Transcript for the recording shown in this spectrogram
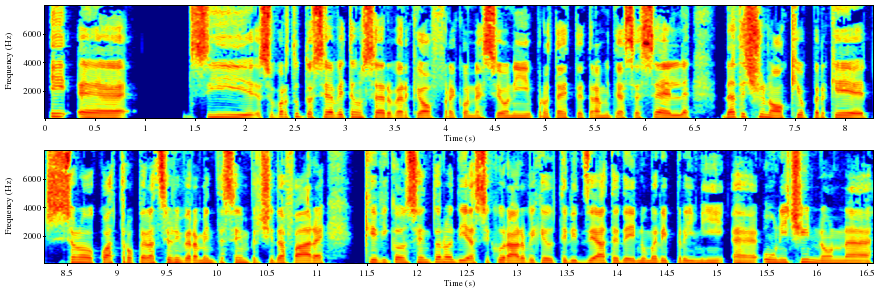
e eh, sì, soprattutto se avete un server che offre connessioni protette tramite SSL, dateci un occhio perché ci sono quattro operazioni veramente semplici da fare che vi consentono di assicurarvi che utilizziate dei numeri primi eh, unici, non eh,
